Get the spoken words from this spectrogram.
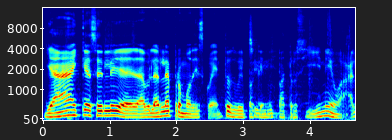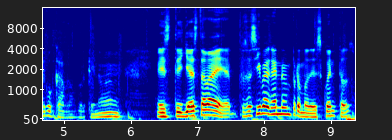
Ya hay que hacerle, eh, hablarle a promo descuentos, güey, para Sí. que nos patrocine o algo, cabrón, porque no mames. Este, ya estaba, eh, pues así vagando en promo descuentos.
